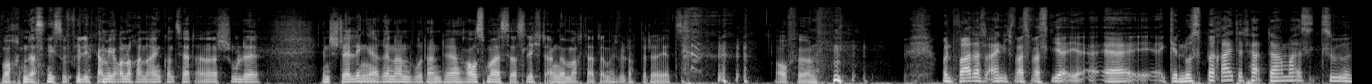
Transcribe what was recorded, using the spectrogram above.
mochten das nicht so viele. Ich kann mich auch noch an ein Konzert an der Schule in Stelling erinnern, wo dann der Hausmeister das Licht angemacht hat, damit wir doch bitte jetzt aufhören. Und war das eigentlich was, was dir äh, äh, Genuss bereitet hat damals, zu,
